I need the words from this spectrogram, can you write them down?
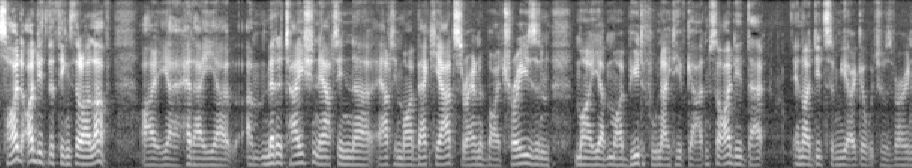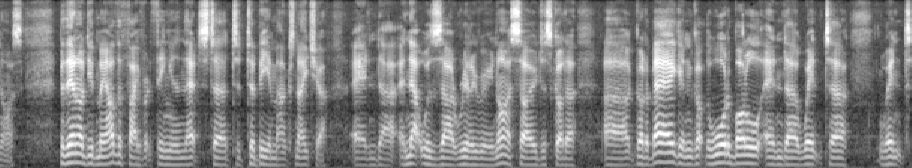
so I, I did the things that I love. I uh, had a, uh, a, meditation out in uh, out in my backyard, surrounded by trees and my uh, my beautiful native garden. So I did that, and I did some yoga, which was very nice. But then I did my other favourite thing, and that's to, to, to be amongst nature, and uh, and that was uh, really really nice. So I just got a got a bag and got the water bottle and went went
